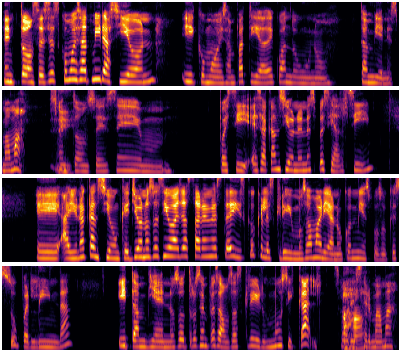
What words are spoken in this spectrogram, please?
Entonces es como esa admiración y como esa empatía de cuando uno también es mamá. sí. Entonces, em, pues sí, esa canción en especial sí. Eh, hay una canción que yo no sé si vaya a estar en este disco, que le escribimos a Mariano con mi esposo, que es súper linda. Y también nosotros empezamos a escribir un musical sobre Ajá. ser mamá.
